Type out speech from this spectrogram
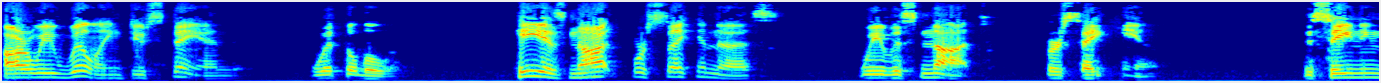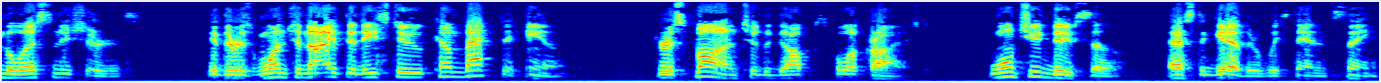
Are we willing to stand with the Lord? He has not forsaken us. We must not forsake Him. This evening, the lesson assures if there is one tonight that needs to come back to Him, to respond to the gospel of Christ, won't you do so? as together we stand and sing.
